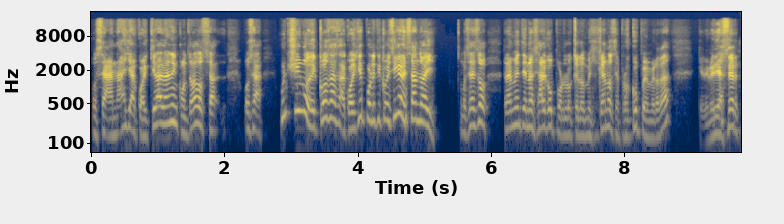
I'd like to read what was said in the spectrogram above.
O sea, a Naya, cualquiera le han encontrado, o sea, un chingo de cosas a cualquier político y siguen estando ahí. O sea, eso realmente no es algo por lo que los mexicanos se preocupen, ¿verdad? Que debería ser,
